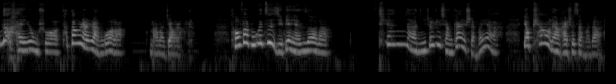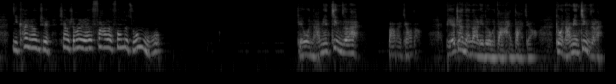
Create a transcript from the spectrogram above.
那还用说？他当然染过了。妈妈叫嚷着：“头发不会自己变颜色的。”天哪，你这是想干什么呀？要漂亮还是怎么的？你看上去像什么人发了疯的祖母。给我拿面镜子来！爸爸叫道：“别站在那里对我大喊大叫，给我拿面镜子来！”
